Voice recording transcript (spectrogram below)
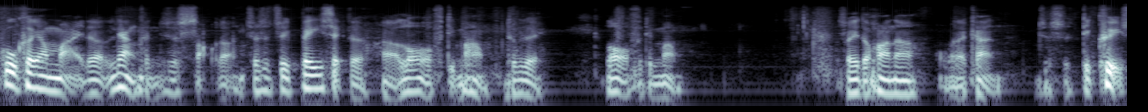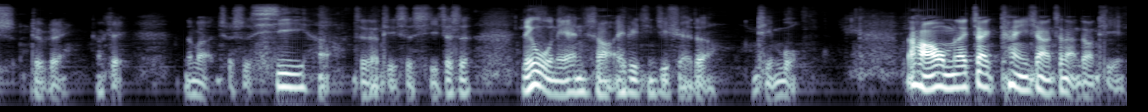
顾客要买的量肯定是少了，这是最 basic 的啊 law of demand，对不对？law of demand。所以的话呢，我们来看，就是 decrease，对不对？OK，那么就是 C 啊，这道题是 C，这是零五年是吧？AP 经济学的题目。那好，我们来再看一下这两道题。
